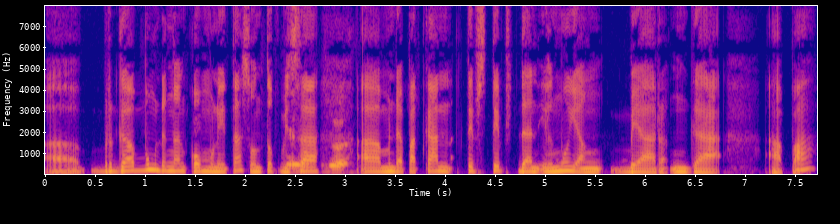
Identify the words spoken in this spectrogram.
uh, bergabung dengan komunitas untuk iya, bisa uh, mendapatkan tips-tips dan ilmu yang biar enggak apa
